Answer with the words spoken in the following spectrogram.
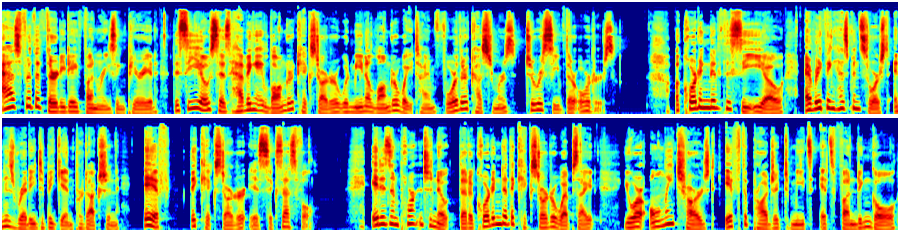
As for the 30 day fundraising period, the CEO says having a longer Kickstarter would mean a longer wait time for their customers to receive their orders. According to the CEO, everything has been sourced and is ready to begin production if the Kickstarter is successful. It is important to note that according to the Kickstarter website, you are only charged if the project meets its funding goal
